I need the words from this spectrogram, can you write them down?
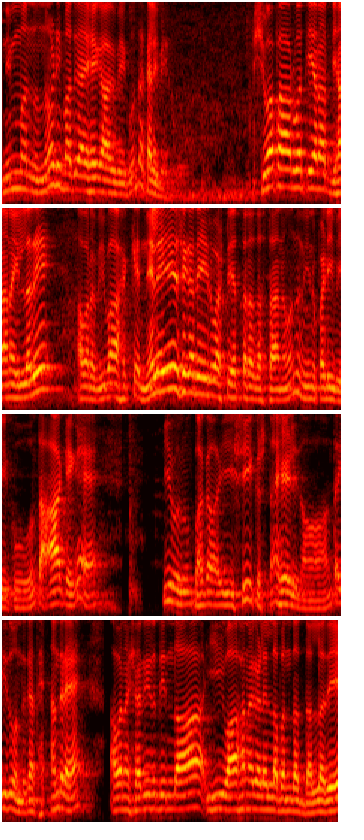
ನಿಮ್ಮನ್ನು ನೋಡಿ ಮದುವೆ ಹೇಗಾಗಬೇಕು ಅಂತ ಕಲಿಬೇಕು. ಶಿವಪಾರ್ವತಿಯರ ಧ್ಯಾನ ಇಲ್ಲದೆ ಅವರ ವಿವಾಹಕ್ಕೆ ನೆಲೆಯೇ ಸಿಗದೇ ಇರುವಷ್ಟು ಎತ್ತರದ ಸ್ಥಾನವನ್ನು ನೀನು ಪಡಿಬೇಕು ಅಂತ ಆಕೆಗೆ ಇವನು ಭಗ, ಈ ಶ್ರೀಕೃಷ್ಣ ಹೇಳಿದ ಅಂತ ಇದು ಒಂದು ಕಥೆ. ಅಂದರೆ ಅವನ ಶರೀರದಿಂದ ಈ ವಾಹನಗಳೆಲ್ಲ ಬಂದದ್ದಲ್ಲದೆ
